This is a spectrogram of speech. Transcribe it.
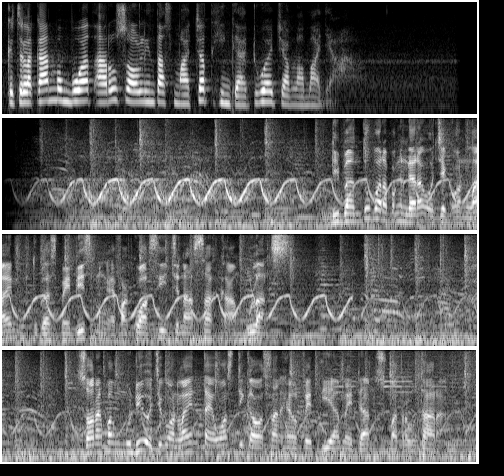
Kecelakaan membuat arus lalu lintas macet hingga dua jam lamanya. Dibantu para pengendara ojek online, petugas medis mengevakuasi jenazah ke ambulans. Seorang pengemudi ojek online tewas di kawasan Helvetia, Medan, Sumatera Utara.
